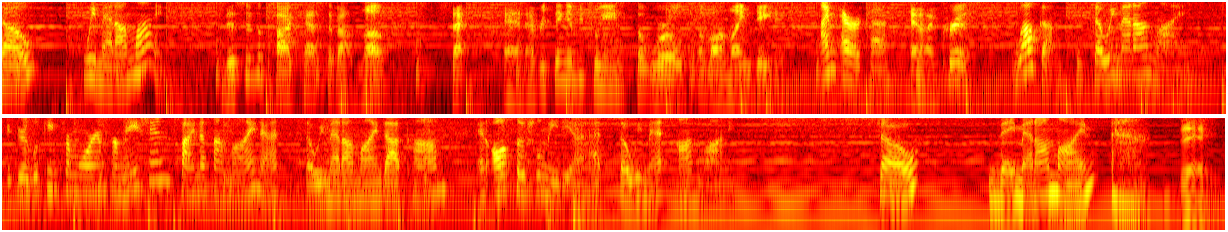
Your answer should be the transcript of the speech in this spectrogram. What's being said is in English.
So, we met online. This is a podcast about love, sex, and everything in between the world of online dating. I'm Erica. And I'm Chris. Welcome to So We Met Online. If you're looking for more information, find us online at sowemetonline.com and all social media at So We Met Online. So, they met online. They.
